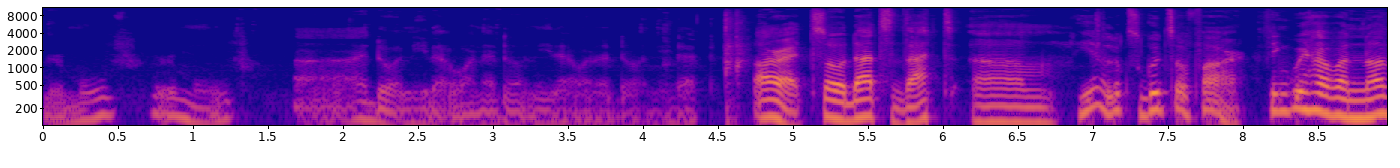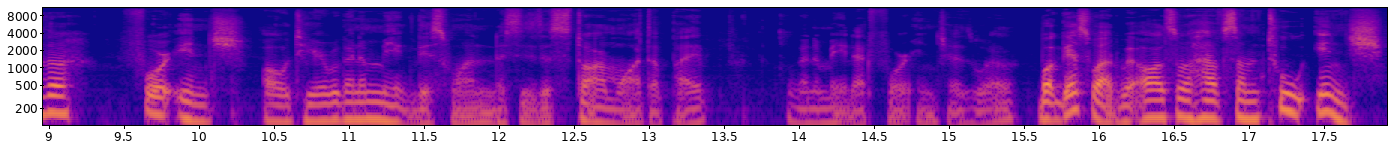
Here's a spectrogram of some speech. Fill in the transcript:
remove remove. Uh, I don't need that one I don't need that one I don't need that. All right so that's that. Um yeah looks good so far. I think we have another four inch out here. We're gonna make this one. This is the stormwater pipe. We're gonna make that four inch as well. But guess what? We also have some two inch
